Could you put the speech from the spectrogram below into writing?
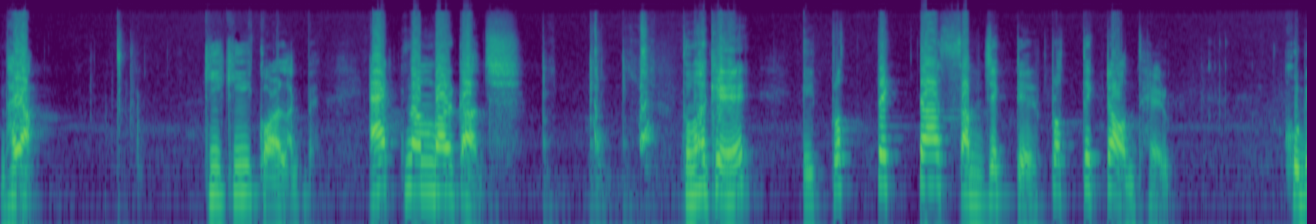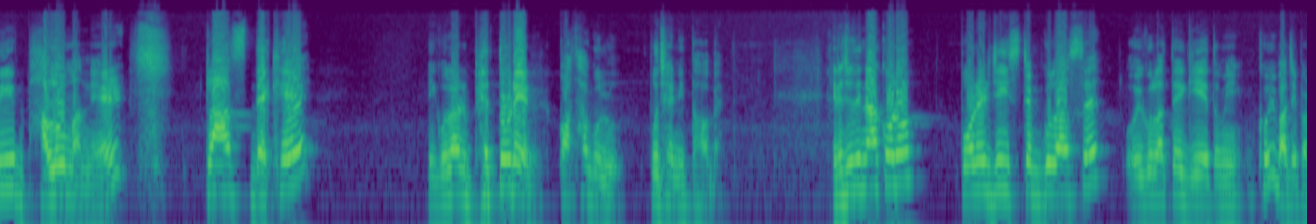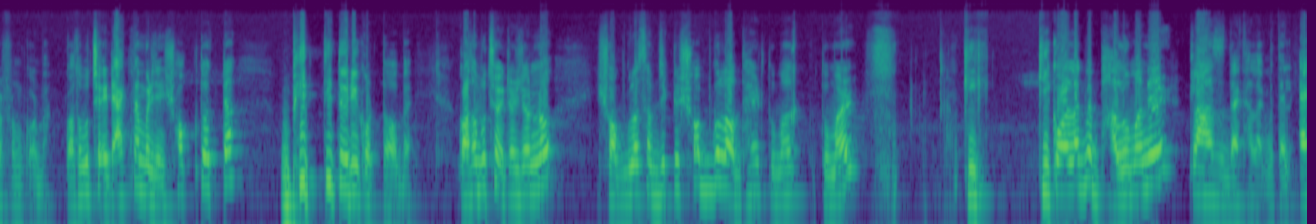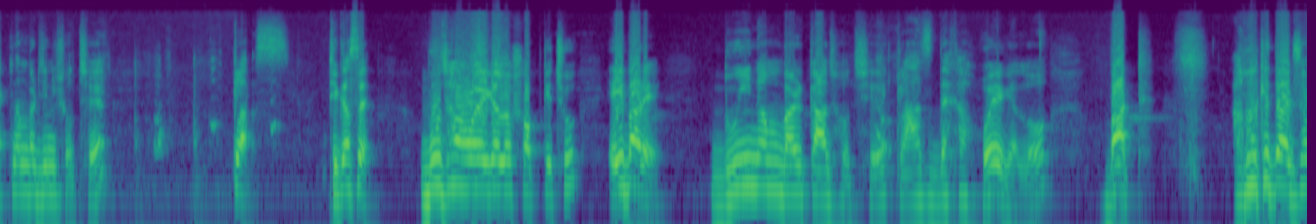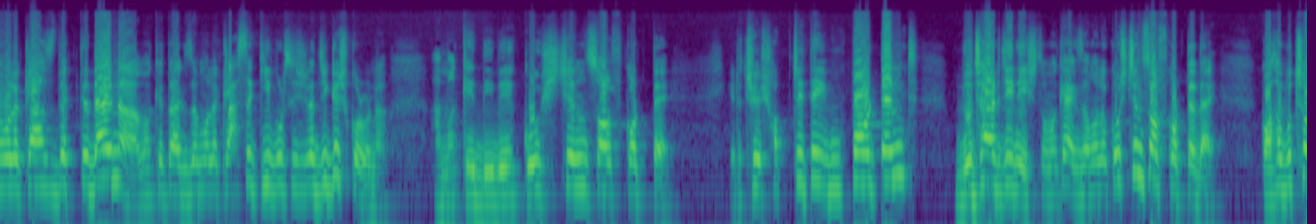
ভাইয়া, কি কি করা লাগবে? এক নাম্বার কাজ, তোমাকে এই প্রত্যেকটা সাবজেক্টের, প্রত্যেকটা অধ্যায়ের খুবই ভালো মানের ক্লাস দেখে এগুলার ভেতরের কথাগুলো বুঝে নিতে হবে। এটা যদি না করো, পরের যে স্টেপগুলো আছে, ওইগুলাতে গিয়ে তুমি খুবই বাজে পারফর্ম করবা। কথা বুঝছ? এটা এক নম্বর জিনিস, শক্ত একটা ভিত্তি তৈরি করতে হবে। কথা বুঝছ? এটার জন্য সবগুলো সাবজেক্টের সবগুলো অধ্যায়ের তোমার তোমার কি কি করা লাগবে? ভালো মানের ক্লাস দেখা লাগবে। তাহলে এক নাম্বার জিনিস হচ্ছে ক্লাস ঠিক আছে? বোঝা হয়ে গেল সবকিছু। এইবারে দুই নাম্বার কাজ হচ্ছে ক্লাস দেখা হয়ে গেল বাট আমাকে তো এক্সাম হলে ক্লাস দেখতে দেয় না। আমাকে তো এক্সাম হলে ক্লাসে কি পড়ছে সেটা জিজ্ঞেস করবে না। আমাকে দিবে কোশ্চেন সলভ করতে। এটা হচ্ছে সবচেয়ে ইম্পর্টেন্ট বোঝার জিনিস। তোমাকে এক্সাম হলে কোশ্চেন সলভ করতে দেয়। কথা বুঝছ?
